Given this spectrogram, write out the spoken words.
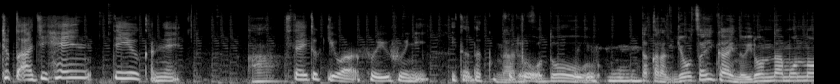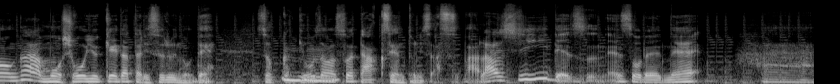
ちょっと味変っていうかねあしたい時はそういう風にいただくーなることほどだから餃子以外のいろんなものがもう醤油系だったりするのでそっかうん餃子はそうやってアクセントにさ素晴らしいですねそれね。は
